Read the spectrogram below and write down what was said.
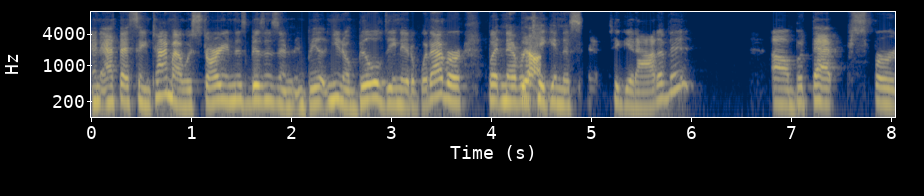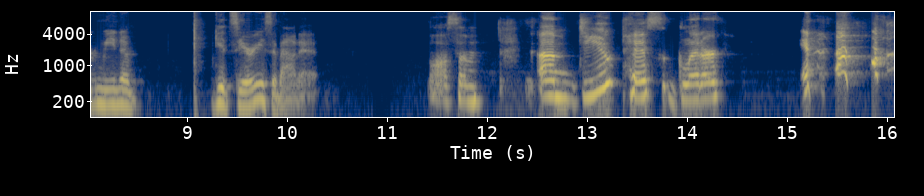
And at that same time i was starting this business and you know building it or whatever but never yeah. taking the step to get out of it. Um, but that spurred me to get serious about it. Awesome. Um, do you piss glitter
